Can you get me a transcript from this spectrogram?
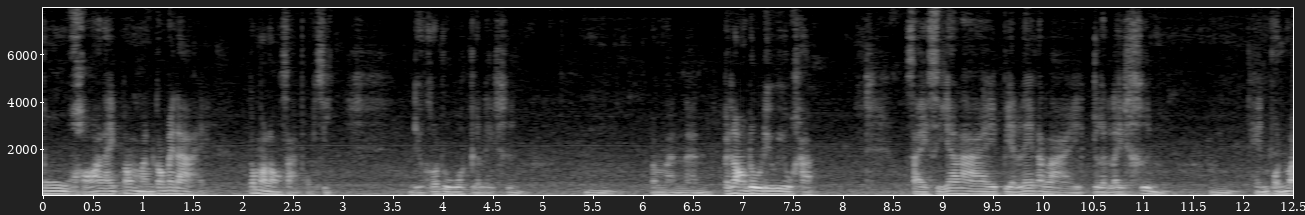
มูขออะไรก็มันก็ไม่ได้ ก็มาลองสาดผมสิ เดี๋ยวก็รู้ว่าเกิดอะไรขึ้น อืม ประมาณนั้น ไปลองดูรีวิวครับ ใส่สีอะไร เปลี่ยนเลขอะไร เกิดอะไรขึ้น อืม เห็นผลไว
